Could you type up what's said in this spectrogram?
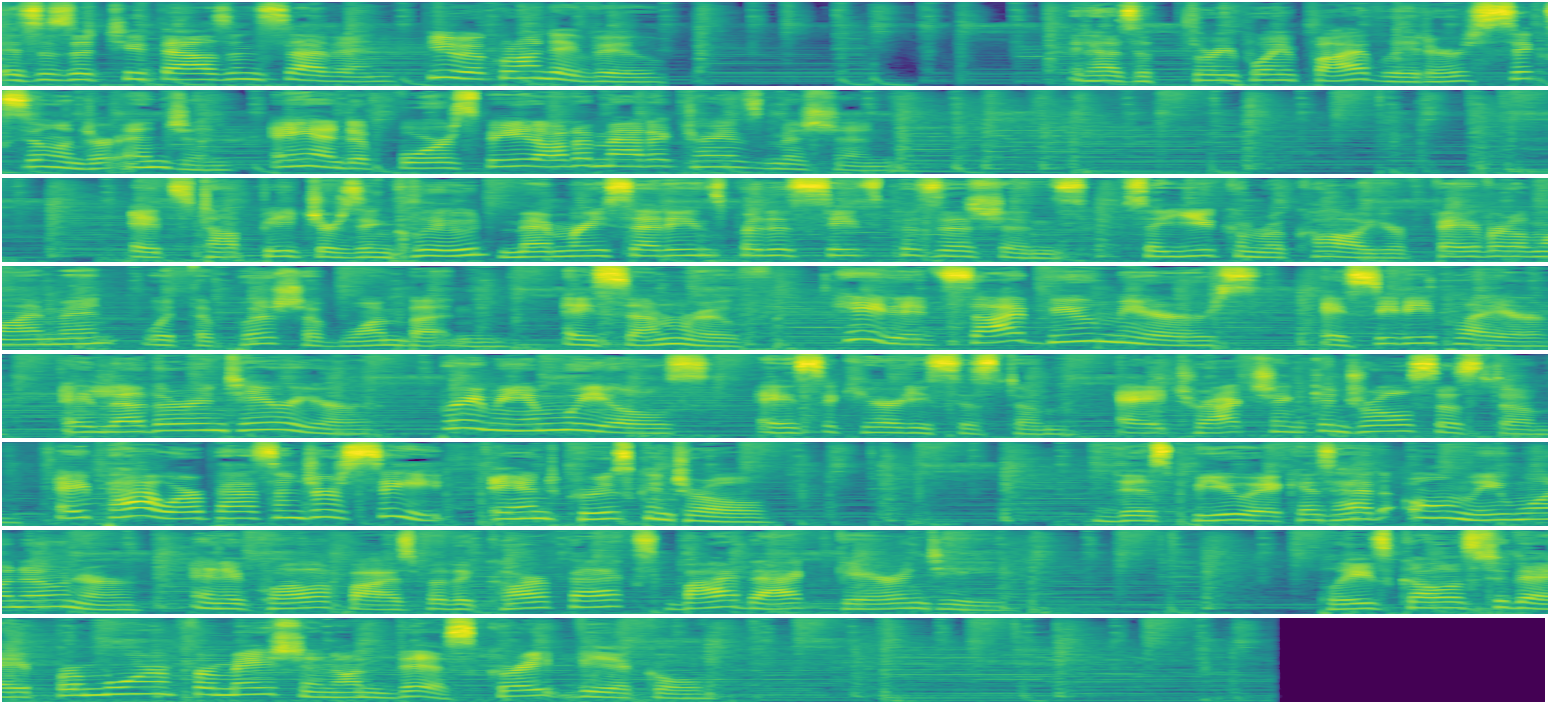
This is a 2007 Buick Rendezvous. It has a 3.5 liter six cylinder engine and a four speed automatic transmission. Its top features include memory settings for the seat's positions, so you can recall your favorite alignment with the push of one button, a sunroof, heated side view mirrors, a CD player, a leather interior, premium wheels, a security system, a traction control system, a power passenger seat, and cruise control. This Buick has had only one owner, and it qualifies for the Carfax buyback guarantee. Please call us today for more information on this great vehicle.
